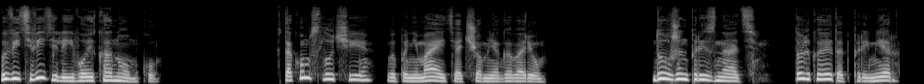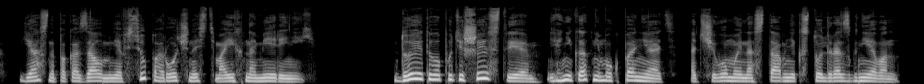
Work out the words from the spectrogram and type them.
Вы ведь видели его экономку. В таком случае вы понимаете, о чем я говорю. Должен признать, только этот пример ясно показал мне всю порочность моих намерений. До этого путешествия я никак не мог понять, отчего мой наставник столь разгневан.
